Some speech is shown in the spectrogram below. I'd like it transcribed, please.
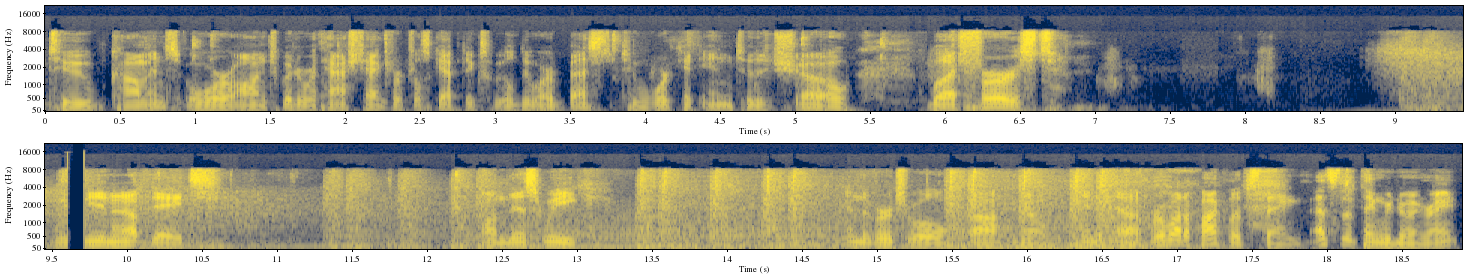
YouTube comments or on Twitter with hashtag Virtual Skeptics, we'll do our best to work it into the show. But first, we need an update on this week in the virtual, uh, no, in uh, Robot Apocalypse thing. That's the thing we're doing, right?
